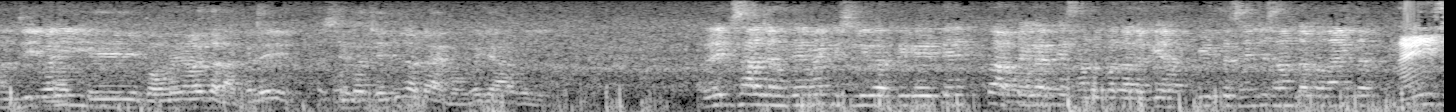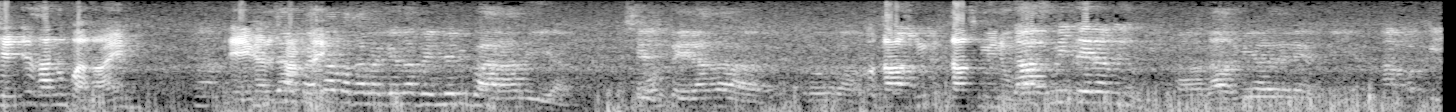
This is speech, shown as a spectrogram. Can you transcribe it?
ਹਾਂਜੀ ਭਾਈ ਬਾਕੀ ਗਾਉਣੇ ਵਾਲੇ ਤਾਂ ਲੱਗ ਲਏ। ਉਹਦਾ ਛੇਤੀ ਦਾ ਟਾਈਮ ਹੋ ਗਿਆ 4 ਵਜੇ ਹਰੇਕ ਸਾਲ ਜਾਂਦੇ ਆ ਮੈਂ ਪਿਛਲੀ ਵਾਰ ਵੀ ਗਏ ਤੇ ਭਾਪੇ ਕਰਕੇ ਸਾਨੂੰ ਪਤਾ ਲੱਗਿਆ। ਵੀਰ ਤੇ ਸਿੰਘ ਸਾਨੂੰ ਤਾਂ ਪਤਾ ਨਹੀਂ ਤਾਂ। ਨਹੀਂ ਛਿੰਝ ਸਾਨੂੰ ਪਤਾ ਏ। ਹਾਂ। ਇਹ ਗੱਲ ਤਾਂ ਛੱਡ ਦੇ। ਪਹਿਲਾਂ ਪਤਾ ਲੱਗਿਆ ਤਾਂ ਬੇਲੇ ਵੀ 12 ਦੀ ਆ। ਅੱਛਾ। ਹੁਣ 13 ਦਾ ਪ੍ਰੋਗਰਾਮ ਉਹ 10 10ਵੀਂ ਨੂੰ। 10ਵੀਂ 13 ਦੀ ਹੁੰਦੀ। ਹਾਂ 10ਵੀਂ ਵਾਲੇ ਦਿਨ ਹੁੰਦੀ ਆ। ਹਾਂ ਪੱਕੀ।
